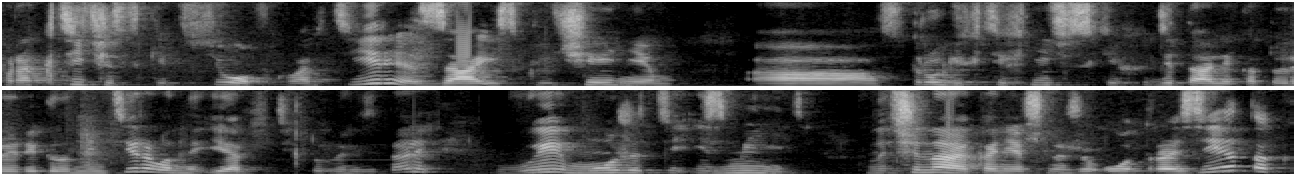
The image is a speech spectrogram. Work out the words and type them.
практически все в квартире, за исключением э, строгих технических деталей, которые регламентированы, и архитектурных деталей, вы можете изменить. Начиная, конечно же, от розеток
